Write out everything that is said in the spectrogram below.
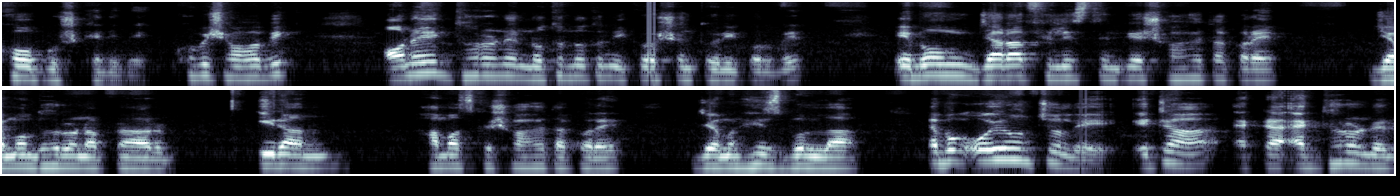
ক্ষোভ উস্কে দিবে। খুবই স্বাভাবিক, অনেক ধরনের নতুন নতুন ইকুয়েশন তৈরি করবে, এবং যারা ফিলিস্তিনকে সহায়তা করে, যেমন ধরুন আপনার ইরান হামাসকে সহায়তা করে, যেমন হিজবুল্লাহ, এবং ওই অঞ্চলে এটা একটা এক ধরনের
